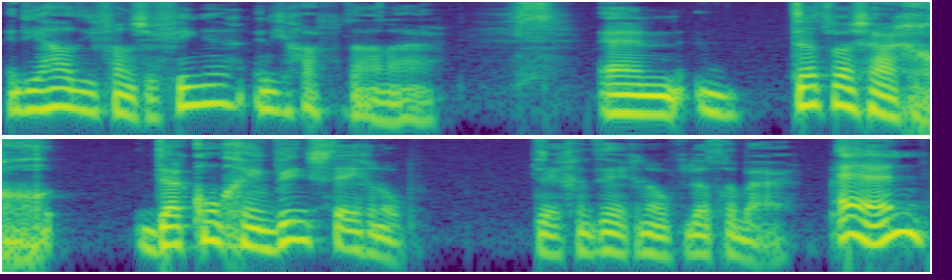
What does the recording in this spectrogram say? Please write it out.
En die haalde die van zijn vinger. En die gaf het aan haar. En dat was haar. Daar kon geen winst tegenop tegen, tegenover dat gebaar. En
